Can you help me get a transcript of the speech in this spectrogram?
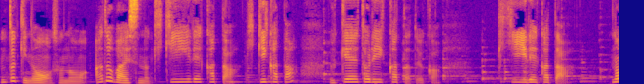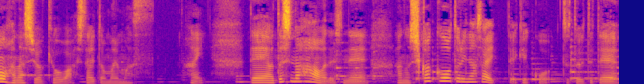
の時のそのアドバイスの聞き入れ方聞き方？受け取り方というか聞き入れ方の話を今日はしたいと思います。はい。で、私の母はですね、あの、資格を取りなさいって結構ずっと言ってて、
